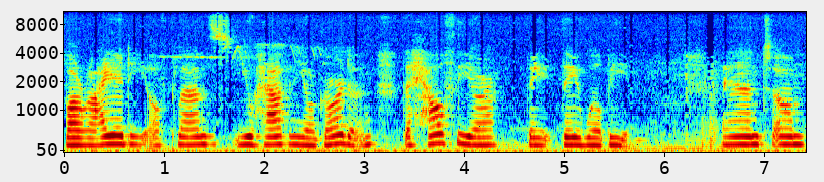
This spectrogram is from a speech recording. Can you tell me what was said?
variety of plants you have in your garden the healthier they, they will be. And um,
